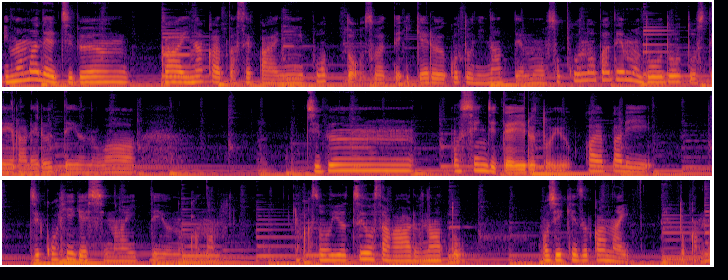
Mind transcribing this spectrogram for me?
今まで自分がいなかった世界にポッとそうやって行けることになってもそこの場でも堂々としていられるっていうのは自分を信じているというかやっぱり自己卑下しないっていうのかななんかそういう強さがあるなとおじ気づかないとかね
